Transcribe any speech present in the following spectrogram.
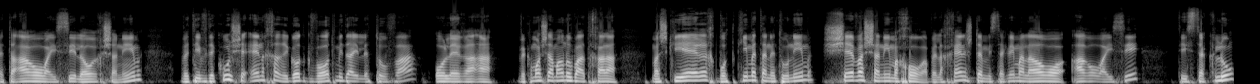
את ה-ROIC לאורך שנים, ותבדקו שאין חריגות גבוהות מדי לטובה או לרעה. וכמו שאמרנו בהתחלה, משקיעי ערך בודקים את הנתונים שבע שנים אחורה, ולכן כשאתם מסתכלים על ה-ROIC, תסתכלו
